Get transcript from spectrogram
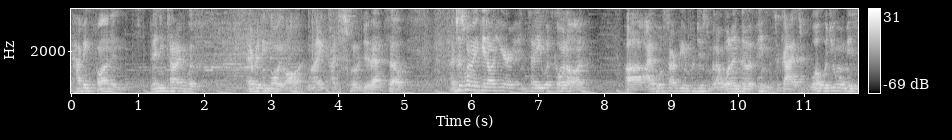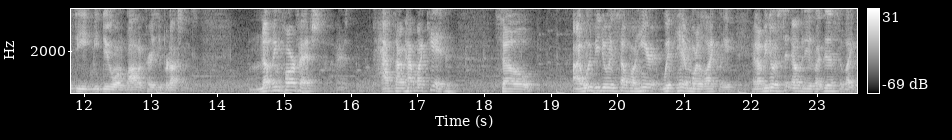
having fun and spending time with everything going on. Like, I just want to do that. So I just want to get on here and tell you what's going on. Uh, I will start being producing, but I want to know opinions. So guys, what would you want me to see me do on Wild and Crazy Productions? Nothing far-fetched. I just half time have my kid. So I would be doing stuff on here with him more than likely. And I'll be doing sit down videos like this, of like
